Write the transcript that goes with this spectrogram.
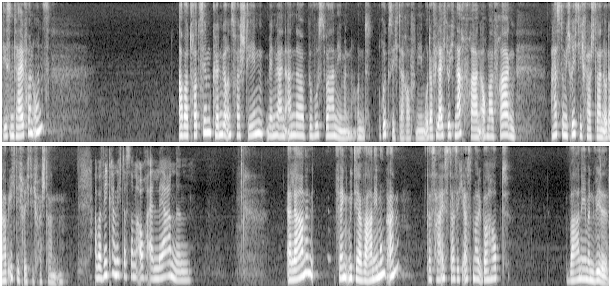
Die ist ein Teil von uns. Aber trotzdem können wir uns verstehen, wenn wir einander bewusst wahrnehmen und Rücksicht darauf nehmen. Oder vielleicht durch Nachfragen auch mal fragen, hast du mich richtig verstanden oder habe ich dich richtig verstanden? Aber wie kann ich das dann auch erlernen? Erlernen fängt mit der Wahrnehmung an. Das heißt, dass ich erstmal überhaupt wahrnehmen will.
